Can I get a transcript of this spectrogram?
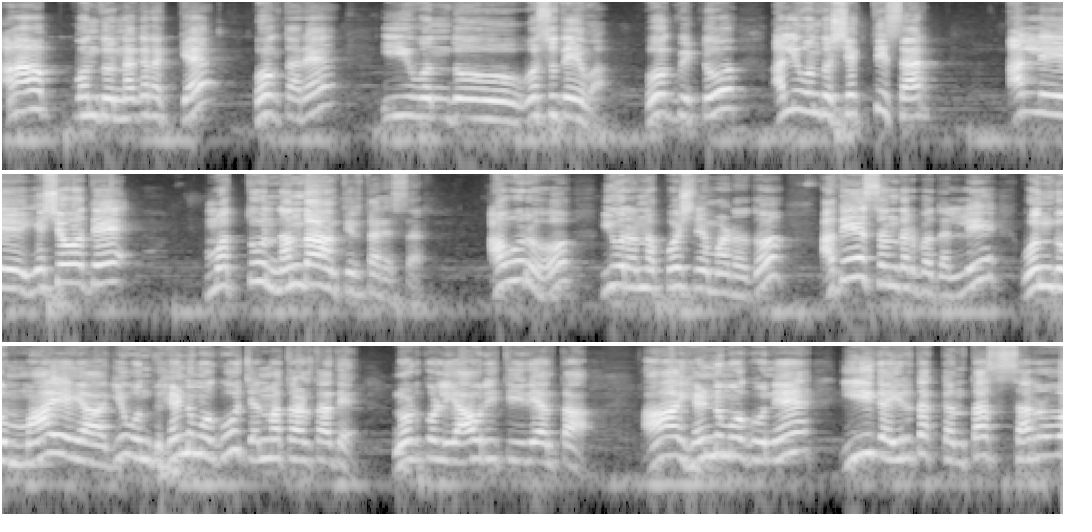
ಆ ಒಂದು ನಗರಕ್ಕೆ ಹೋಗ್ತಾರೆ ಈ ಒಂದು ವಸುದೇವ. ಹೋಗ್ಬಿಟ್ಟು ಅಲ್ಲಿ ಒಂದು ಶಕ್ತಿ ಸರ್ ಅಲ್ಲಿ ಯಶೋದೆ ಮತ್ತು ನಂದ ಅಂತಿರ್ತಾರೆ ಸರ್. ಅವರು ಇವರನ್ನು ಪೋಷಣೆ ಮಾಡೋದು. ಅದೇ ಸಂದರ್ಭದಲ್ಲಿ ಒಂದು ಮಾಯೆಯಾಗಿ ಒಂದು ಹೆಣ್ಣು ಮಗು ಜನ್ಮ ತಾಳ್ತದೆ. ನೋಡ್ಕೊಳ್ಳಿ ಯಾವ ರೀತಿ ಇದೆ ಅಂತ. ಆ ಹೆಣ್ಣು ಮಗುನೇ ಈಗ ಇರತಕ್ಕಂಥ ಸರ್ವ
